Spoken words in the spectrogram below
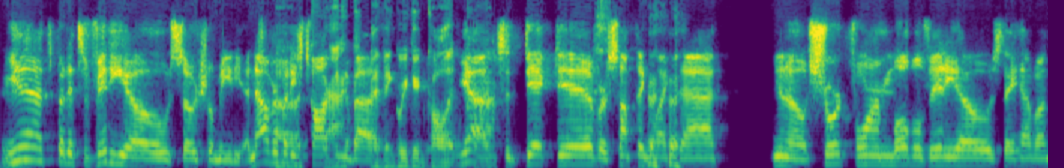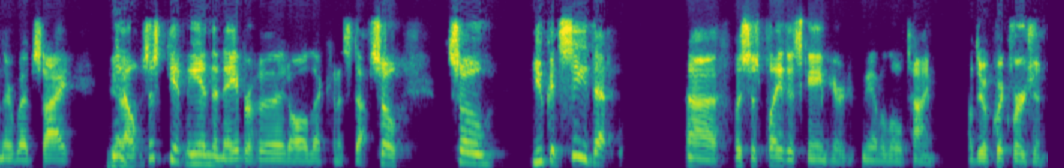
Yeah, it's but it's video social media. Now everybody's Uh, talking about I think we could call it. yeah, crack. it's addictive or something like that. You know, short form mobile videos they have on their website. Yeah. You know, just get me in the neighborhood, all that kind of stuff. So, so you could see that. Uh, let's just play this game here. We have a little time. I'll do a quick version.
